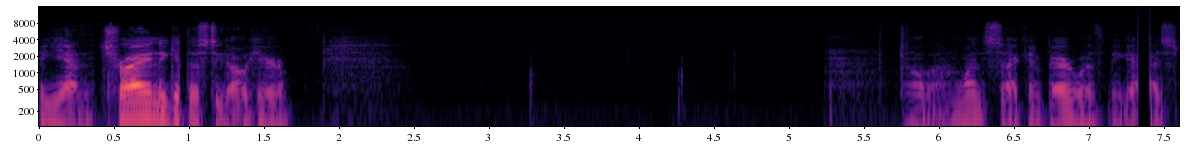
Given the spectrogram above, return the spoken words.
Again, trying to get this to go here. Hold on one second. Bear with me, guys.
